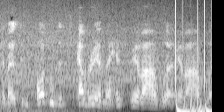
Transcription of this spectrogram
the most important discovery in the history of our work. Of our work.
